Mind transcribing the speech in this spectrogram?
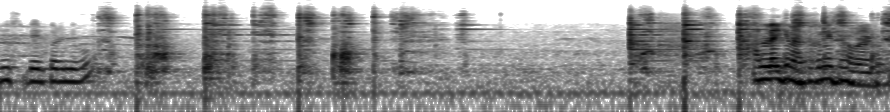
জুস বের করে নেব। আর লাগে না তোকে নিতে হবে একটু।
